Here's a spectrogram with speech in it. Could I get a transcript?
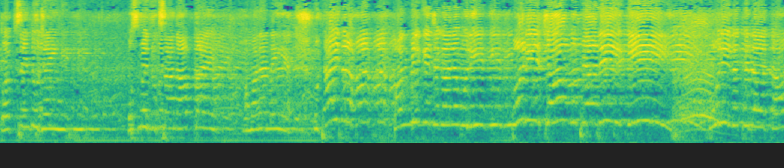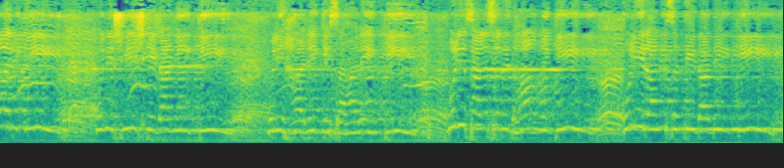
तो एबसेंट हो जाएँगे उसमें नुकसान आपका है हमारा नहीं है उठाई तो हाथ और मिल के जगह ना बोलिए बोलिए चौक प्यारे की बोली लखदा तार की बोली शीश की रानी की बोली हारे के सहारे की। बोली सालसर धाम की। बोली रानी सती दादी की।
